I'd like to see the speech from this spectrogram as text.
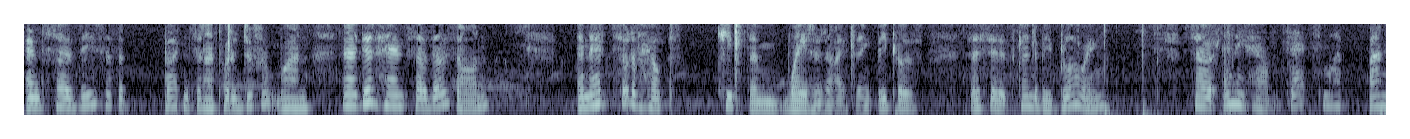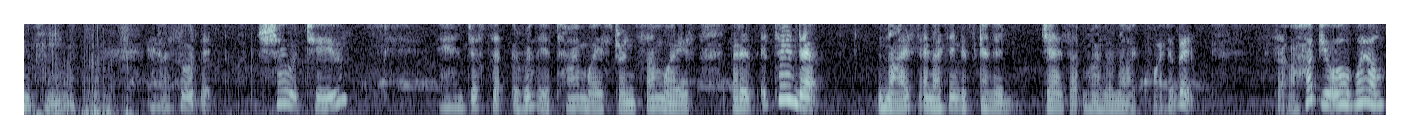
And so these are the buttons and I put a different one. And I did hand sew those on and that sort of helps keep them weighted I think because as I said it's going to be blowing. So anyhow that's my bunting and I thought that I would show it to you. And just a, a really a time waster in some ways but it, it turned out nice and I think it's going to jazz up my lanai quite a bit. So I hope you're all well.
